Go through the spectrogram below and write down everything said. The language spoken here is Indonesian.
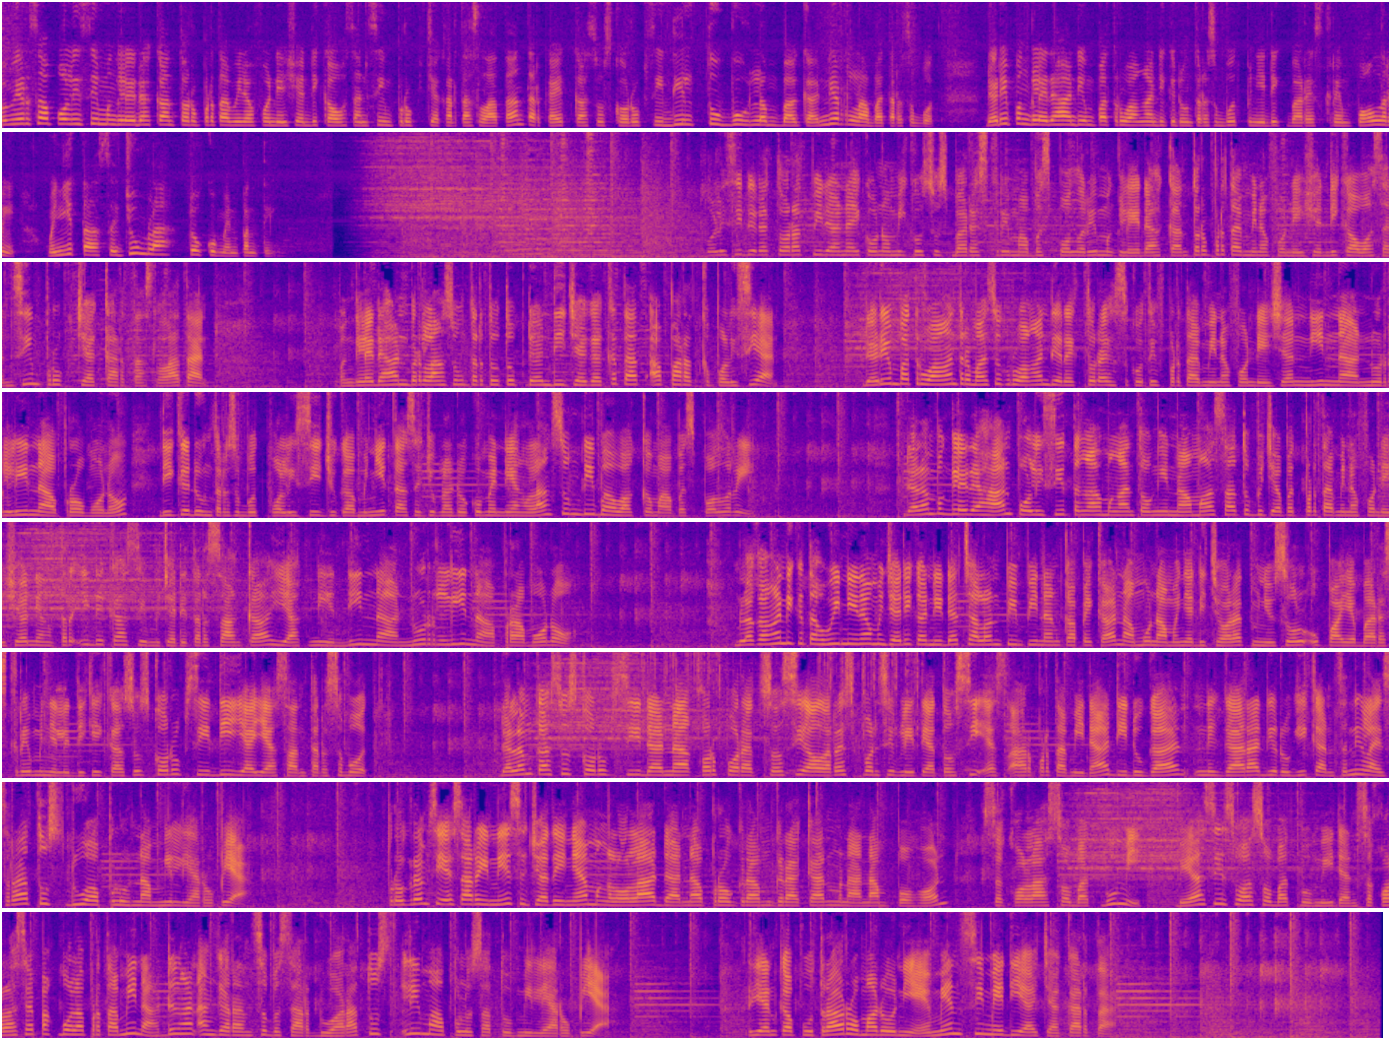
Pemirsa polisi menggeledah kantor Pertamina Foundation di kawasan Simpruk, Jakarta Selatan terkait kasus korupsi di tubuh lembaga nirlaba tersebut. Dari penggeledahan di empat ruangan di gedung tersebut, penyidik Bares Krim Polri menyita sejumlah dokumen penting. Polisi Direktorat Pidana Ekonomi Khusus Bares Krim Mabes Polri menggeledah kantor Pertamina Foundation di kawasan Simpruk, Jakarta Selatan. Penggeledahan berlangsung tertutup dan dijaga ketat aparat kepolisian. Dari empat ruangan termasuk ruangan Direktur Eksekutif Pertamina Foundation Nina Nurlina Promono, di gedung tersebut polisi juga menyita sejumlah dokumen yang langsung dibawa ke Mabes Polri. Dalam penggeledahan, polisi tengah mengantongi nama satu pejabat Pertamina Foundation yang terindikasi menjadi tersangka yakni Nina Nurlina Pramono. Belakangan diketahui Nina menjadi kandidat calon pimpinan KPK namun namanya dicoret menyusul upaya Bareskrim menyelidiki kasus korupsi di yayasan tersebut. Dalam kasus korupsi dana Corporate Social Responsibility atau CSR Pertamina diduga negara dirugikan senilai 126 miliar rupiah. Program CSR ini sejatinya mengelola dana program gerakan menanam pohon, sekolah Sobat Bumi, beasiswa Sobat Bumi, dan sekolah sepak bola Pertamina dengan anggaran sebesar 251 miliar rupiah. Rian Kaputra, Romadoni, MNC Media, Jakarta.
